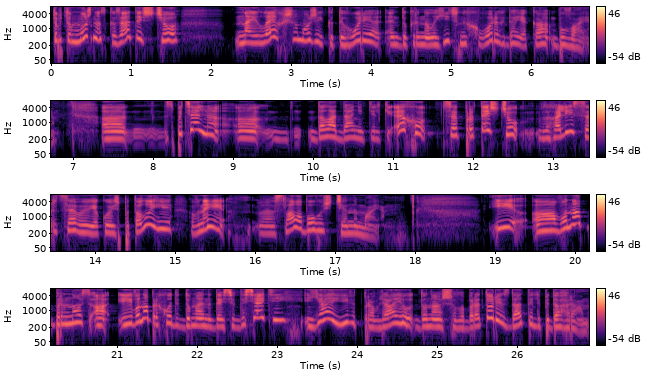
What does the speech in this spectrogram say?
Тобто можна сказати, що найлегша може і категорія ендокринологічних хворих, да, яка буває. Е, Спеціально е, дала дані тільки ехо. Це про те, що взагалі серцевої якоїсь патології в неї, е, слава Богу, ще немає. І а, вона принос... а, і вона приходить до мене десь о 10-й, і я її відправляю до нашої лабораторії здати ліпідограму.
